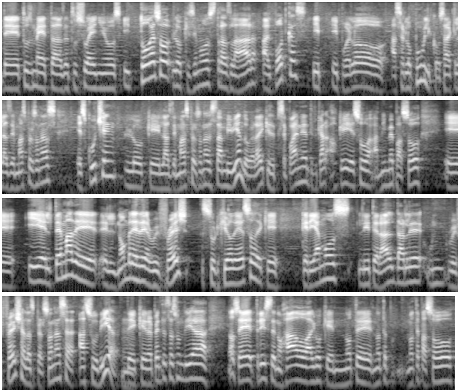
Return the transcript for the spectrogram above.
de tus metas, de tus sueños. Y todo eso lo quisimos trasladar al podcast y, y poderlo hacerlo público. O sea, que las demás personas escuchen lo que las demás personas están viviendo, ¿verdad? Y que se puedan identificar, ah, ok, eso a mí me pasó. Eh, y el tema del el nombre de Refresh surgió de eso, de que queríamos literal darle un refresh a las personas a, su día, de mm. que de repente estás un día, no sé, triste, enojado, algo que no te, no te, no te pasó,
